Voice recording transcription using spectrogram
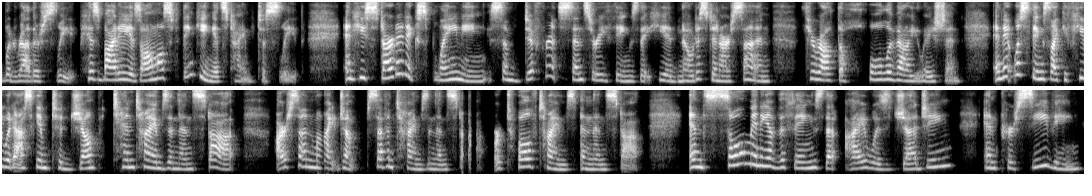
would rather sleep. His body is almost thinking it's time to sleep. And he started explaining some different sensory things that he had noticed in our son throughout the whole evaluation. And it was things like if he would ask him to jump 10 times and then stop, our son might jump seven times and then stop, or 12 times and then stop. And so many of the things that I was judging and perceiving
